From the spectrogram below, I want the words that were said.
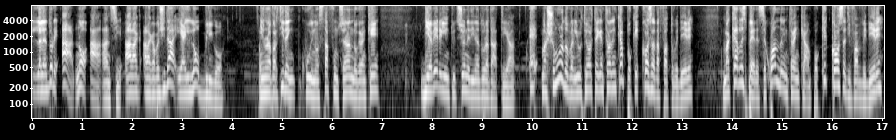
l'allenatore ha, no, ha, anzi, ha la, ha la capacità e ha l'obbligo in una partita in cui non sta funzionando granché di avere l'intuizione di natura tattica. Eh, ma Sciomuro dove l'ultima volta che è entrato in campo che cosa ti ha fatto vedere? Ma Carles Perez quando entra in campo che cosa ti fa vedere?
